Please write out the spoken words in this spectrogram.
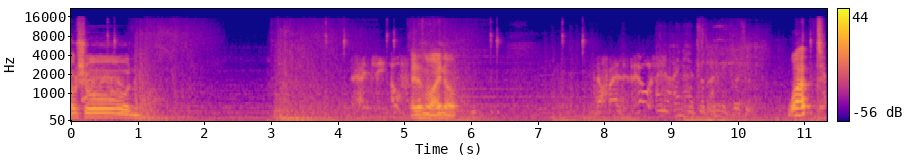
Komm schon. Ey, da ist nur einer. What?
